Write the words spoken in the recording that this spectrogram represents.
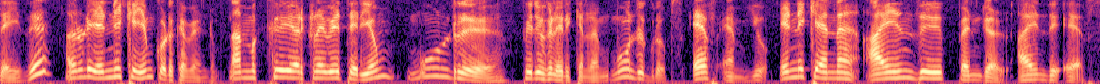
செய்து அதனுடைய எண்ணிக்கையும் கொடுக்க வேண்டும். நமக்கு ஏற்கனவே தெரியும் மூன்று பிரிவுகள் இருக்கின்றன மூன்று குரூப்ஸ் எஃப் எம் யூ எண்ணிக்கை என்ன? ஐந்து பெண்கள் ஐந்து எஃப்ஸ்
